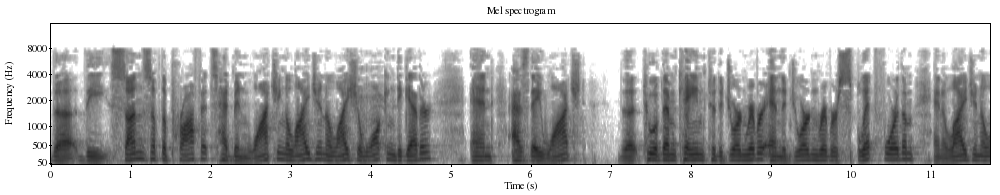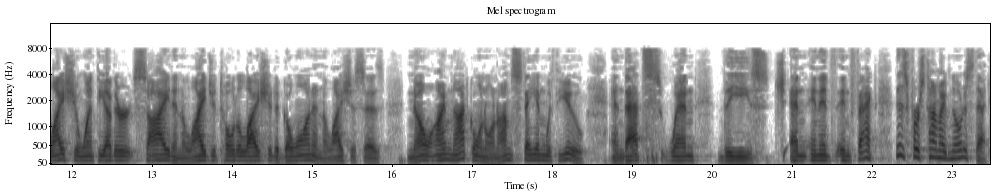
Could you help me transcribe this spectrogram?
the, the sons of the prophets had been watching Elijah and Elisha walking together. And as they watched, the two of them came to the Jordan River and the Jordan River split for them and Elijah and Elisha went the other side and Elijah told Elisha to go on and Elisha says, no, I'm not going on. I'm staying with you. And that's when these, and, and it, in fact, this is the first time I've noticed that.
